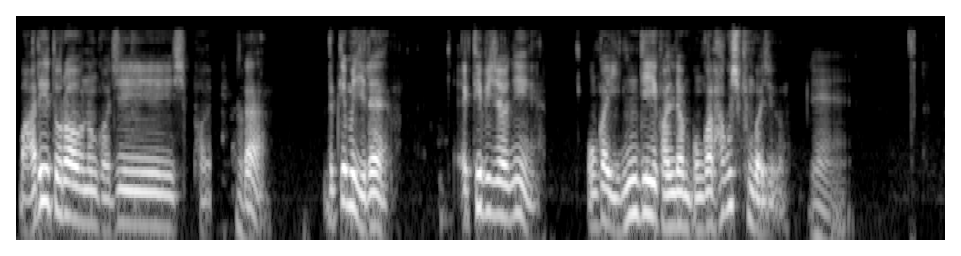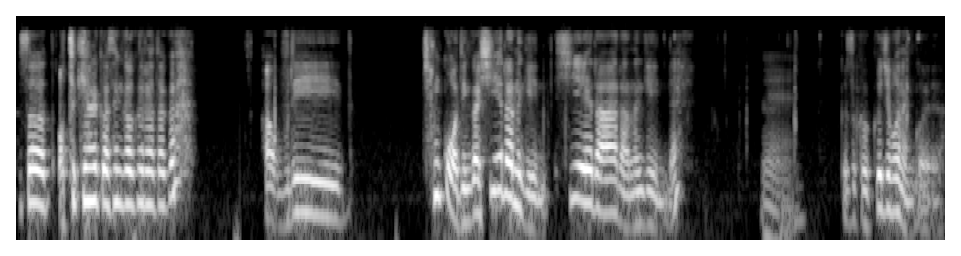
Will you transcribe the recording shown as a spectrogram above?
말이 돌아오는 거지 싶어요. 그러니까 느낌은 이래. Activision이 뭔가 인디 관련 뭔가를 하고 싶은 거야 지금. 예. 그래서 어떻게 할까 생각을 하다가 아 우리 창고 어딘가 Sierra라는 게 있, Sierra라는 게 있네. 네. 그래서 그거 끄집어낸 거예요.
